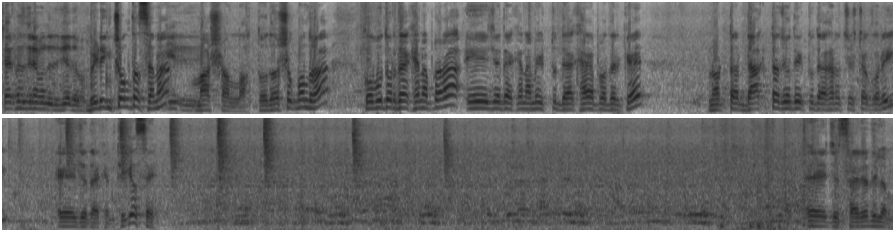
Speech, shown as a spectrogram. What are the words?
চার পাঁচ দিনের মধ্যে দিয়ে দেবো। ব্রিডিং চলতেছে না। মাশাল্লাহ তো দর্শক বন্ধুরা কবুতর দেখেন আপনারা এই যে দেখেন আমি একটু দেখাই আপনাদেরকে। নটটার ডাকটা যদি একটু দেখানোর চেষ্টা করি এই যে দেখেন ঠিক আছে? এই যে সাইডে দিলাম।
